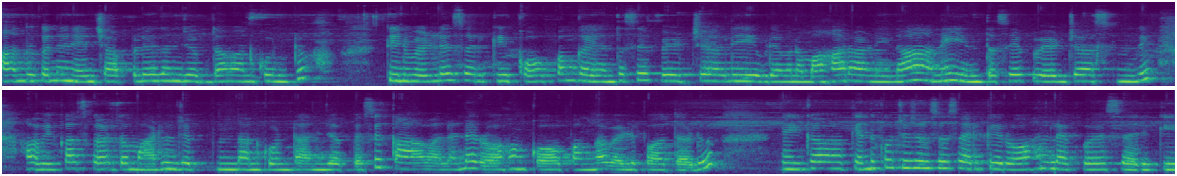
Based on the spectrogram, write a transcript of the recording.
అందుకని నేను చెప్పలేదని చెప్దాం అనుకుంటూ తిని వెళ్ళేసరికి కోపంగా ఎంతసేపు వెయిట్ చేయాలి? ఇవిడేమైనా మహారాణినా అని ఎంతసేపు వెయిట్ చేస్తుంది? ఆ వికాస్ గారితో మాటలు చెప్తుంది అనుకుంటా అని చెప్పేసి కావాలనే రోహన్ కోపంగా వెళ్ళిపోతాడు. ఇంకా కిందకు వచ్చి చూసేసరికి రోహన్ లేకపోయేసరికి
